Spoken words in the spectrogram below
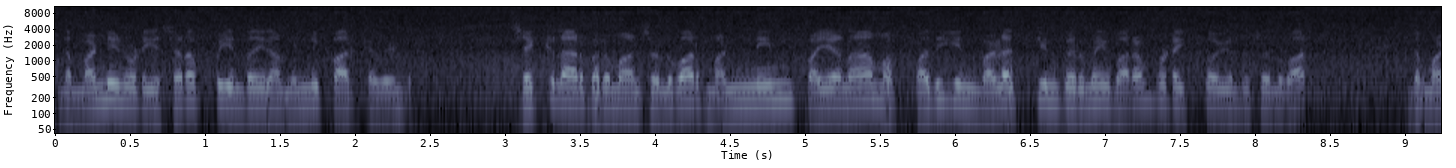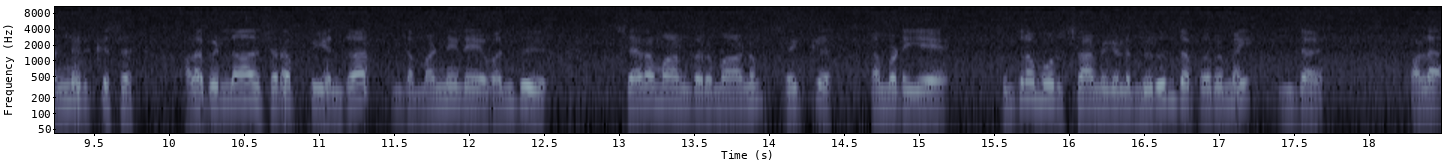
இந்த மண்ணினுடைய சிறப்பு என்பதை நாம் எண்ணி பார்க்க வேண்டும். செக்கிலார் பெருமான் சொல்லுவார் மண்ணின் பயனாம் அப்பதியின் வளத்தின் பெருமை வரம்புடைத்தோ என்று சொல்லுவார். இந்த மண்ணிற்கு அளவில்லாத சிறப்பு என்றால் இந்த மண்ணிலே வந்து சேரமான் பெருமானும் செக்கு நம்முடைய சுந்தரமூர் சுவாமிகளும் இருந்த பெருமை இந்த பல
